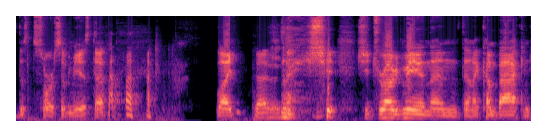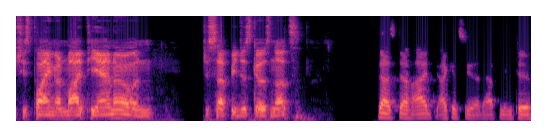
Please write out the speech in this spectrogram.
the source of Mia's death. like is... she she drugged me and then then I come back and she's playing on my piano and Giuseppe just goes nuts. That's definitely I I could see that happening too.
